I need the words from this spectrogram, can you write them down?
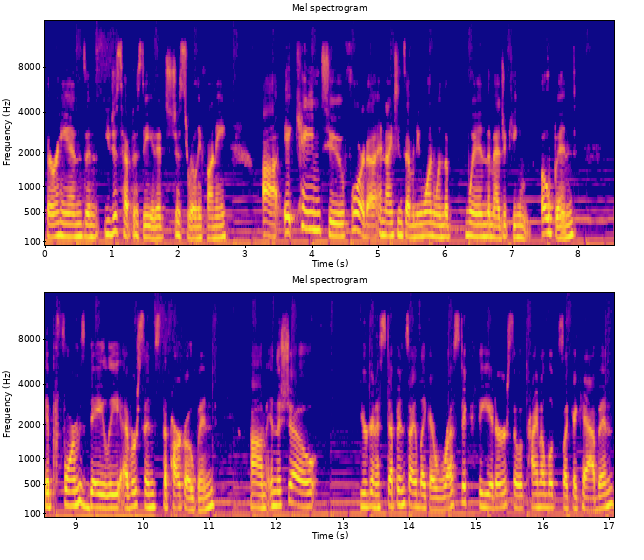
their hands, and you just have to see it. It's just really funny. Uh, it came to Florida in 1971 when the when the Magic Kingdom opened. It performs daily ever since the park opened. Um, in the show, You're going to step inside like a rustic theater, so it kind of looks like a cabin.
